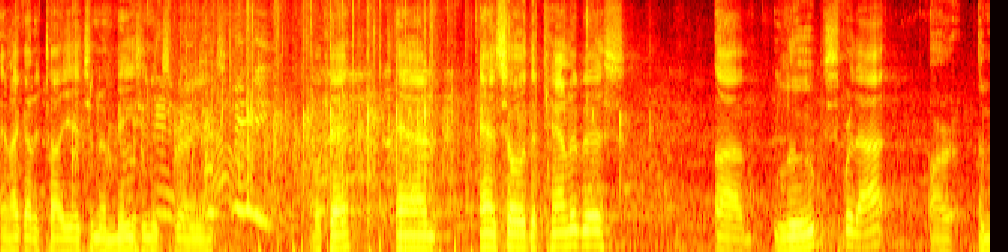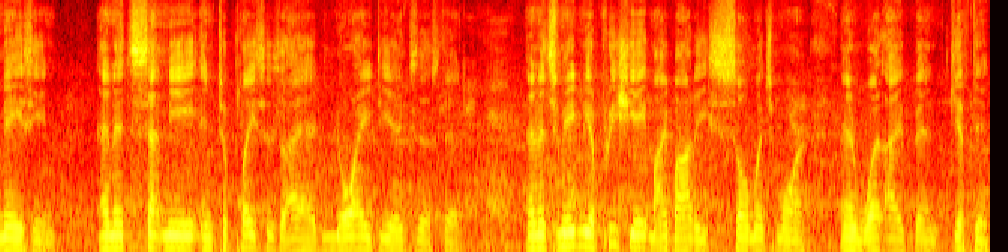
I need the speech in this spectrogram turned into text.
And I got to tell you, it's an amazing experience. Okay? And, and so the cannabis um, lubes for that are amazing. And it sent me into places I had no idea existed. And it's made me appreciate my body so much more and what I've been gifted.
